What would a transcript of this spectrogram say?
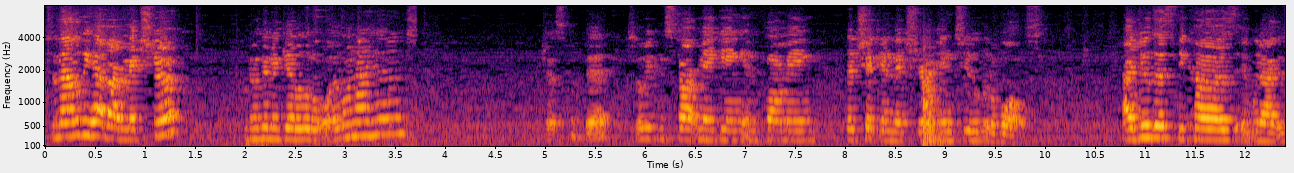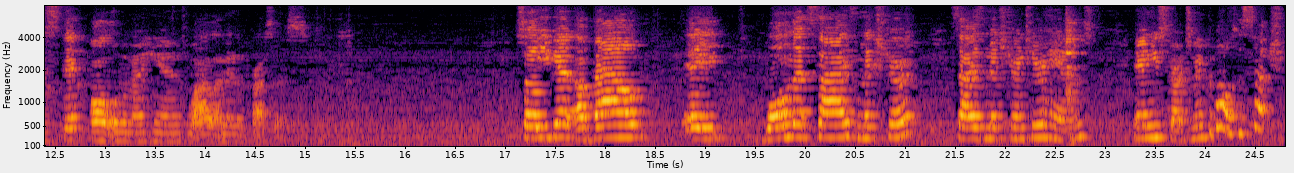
So now that we have our mixture, we're going to get a little oil in our hands. Just a bit. So we can start making and forming the chicken mixture into little balls. I do this because it would either stick all over my hands while I'm in the process. So you get about a walnut size mixture, size mixture into your hands, and you start to make the balls as such.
